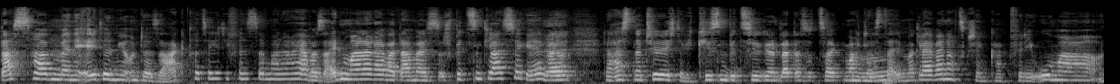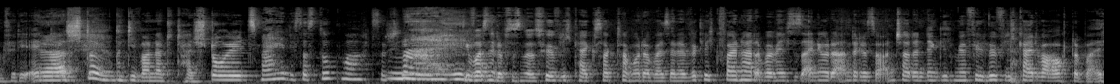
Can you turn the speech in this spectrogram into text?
Das haben meine Eltern mir untersagt, tatsächlich die Fenstermalerei. Aber Seidenmalerei war damals Spitzenklasse, gell? Ja. weil da hast natürlich da hab ich Kissenbezüge und lauter so Zeug gemacht, mhm. hast da immer gleich Weihnachtsgeschenk gehabt für die Oma und für die Eltern. Ja, stimmt. Und die waren dann total stolz. Mei, das hast du gemacht. So. Nein. Ich weiß nicht, ob sie es nur aus Höflichkeit gesagt haben oder weil es ihnen wirklich gefallen hat, aber wenn ich das eine oder andere so anschaue, dann denke ich mir, viel Höflichkeit war auch dabei.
